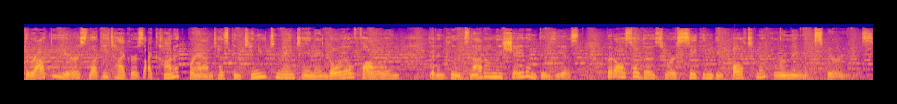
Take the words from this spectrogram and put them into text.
Throughout the years, Lucky Tiger's iconic brand has continued to maintain a loyal following that includes not only shave enthusiasts, but also those who are seeking the ultimate grooming experience.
